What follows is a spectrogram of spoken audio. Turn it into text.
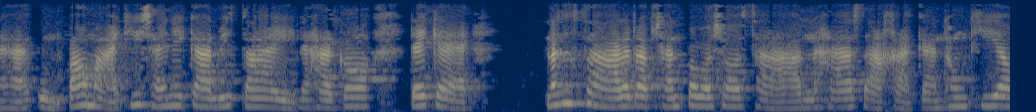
นะคะกลุ่มเป้าหมายที่ใช้ในการวิจัยนะคะก็ได้แก่นักศึกษาระดับชั้น ปวช 3 นะคะ สาขาการท่องเที่ยว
